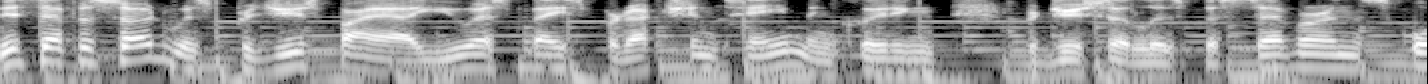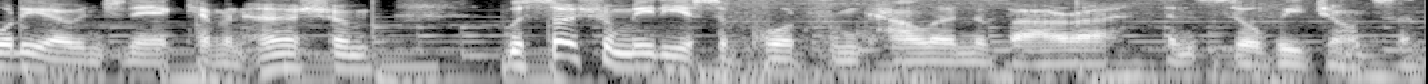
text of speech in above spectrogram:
This episode was produced by our US based production team, including producer Elizabeth Severance, audio engineer Kevin Hirsham, with social media support from Carlo Navarra and Sylvie Johnson.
